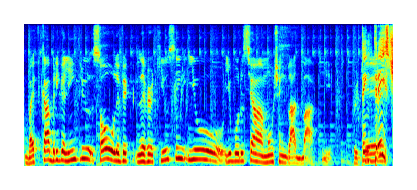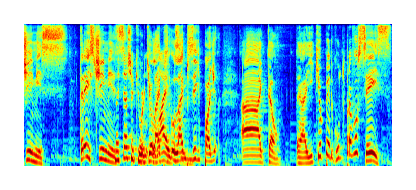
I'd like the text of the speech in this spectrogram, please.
Vai ficar a briga ali entre só o Lever, Leverkusen e o, e o Borussia Mönchengladbach. Porque... Tem três times. Três times. Mas você acha que porque o, Leipzig... o Leipzig pode. Ah, então. É aí que eu pergunto para vocês.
